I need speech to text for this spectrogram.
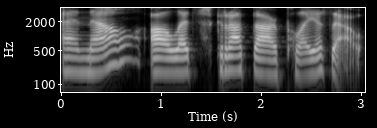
And now I'll let Skrattar play us out.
